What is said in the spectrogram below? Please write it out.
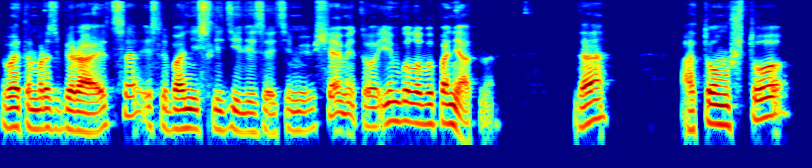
в этом разбираются, если бы они следили за этими вещами, то им было бы понятно, да, о том, что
